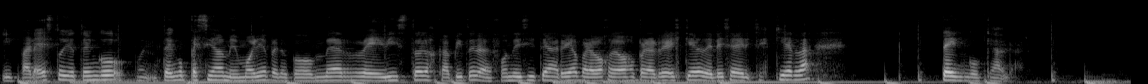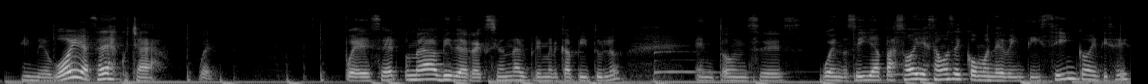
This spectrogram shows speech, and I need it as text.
y para esto yo tengo, bueno, tengo pésima memoria, pero como me he revisto los capítulos de fondo y de arriba para abajo, de abajo para arriba, izquierda, derecha, derecha, izquierda, tengo que hablar. Y me voy a hacer escuchada. Bueno, puede ser una video reacción al primer capítulo. Entonces, bueno, sí, ya pasó y estamos como en el 25, 26,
